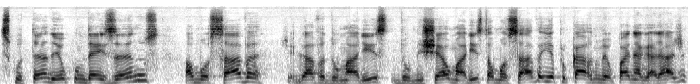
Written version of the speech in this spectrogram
escutando. Eu, com 10 anos, almoçava, chegava do Marista, do Michel Marista, almoçava, ia para o carro do meu pai na garagem,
